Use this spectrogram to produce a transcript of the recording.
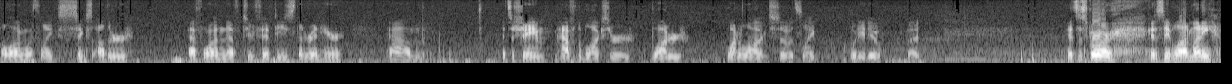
along with like six other F1, F250s that are in here. Um, it's a shame half of the blocks are water waterlogged, so it's like, what do you do? But it's a score. Gonna save a lot of money.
